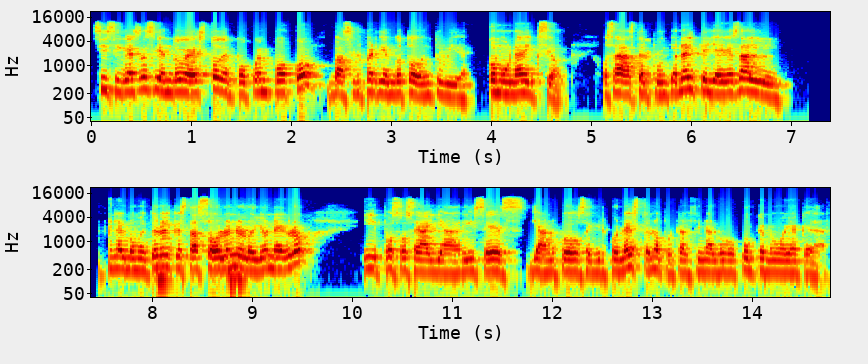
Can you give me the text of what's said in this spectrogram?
si sigues haciendo esto de poco en poco, vas a ir perdiendo todo en tu vida, como una adicción. O sea, hasta el punto en el que llegues al, en el momento en el que estás solo en el hoyo negro, y pues, o sea, ya dices, ya no puedo seguir con esto, ¿no? Porque al final luego con qué me voy a quedar.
